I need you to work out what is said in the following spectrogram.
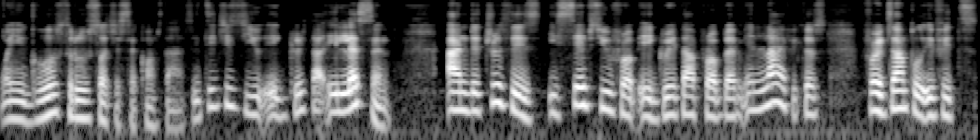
when you go through such a circumstance it teaches you a greater a lesson and the truth is it saves you from a greater problem in life because for example if it's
